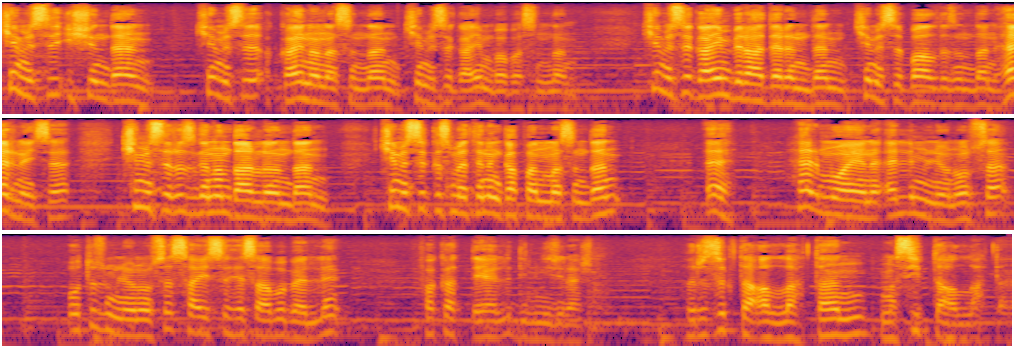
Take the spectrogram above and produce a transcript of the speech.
kimisi işinden, kimisi kaynanasından, kimisi kayınbabasından, kimisi kayınbiraderinden, kimisi baldızından her neyse, kimisi rızgının darlığından, kimisi kısmetinin kapanmasından, eh her muayene 50 milyon olsa, 30 milyon olsa sayısı hesabı belli. Fakat değerli dinleyiciler, rızık da Allah'tan, nasip de Allah'tan.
